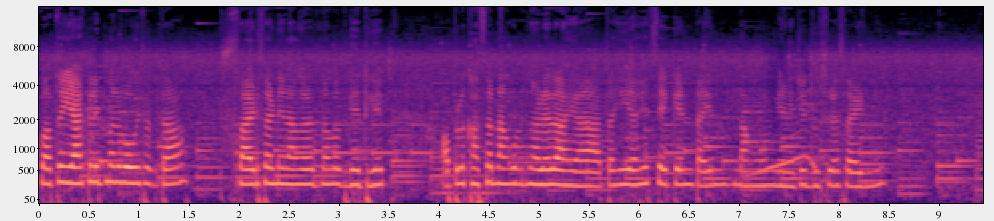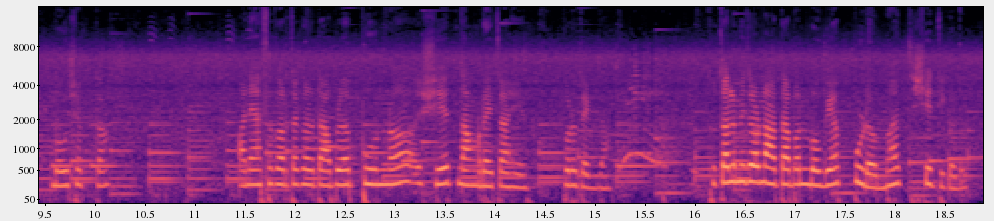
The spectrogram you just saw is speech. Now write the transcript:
सो आता या क्लिपमध्ये बघू शकता साईड साईडने नांगरत नांगरत घेत घेत आपलं खासं नांगरून झालेलं आहे. आता ही आहे सेकंड टाईम नांगरून घेण्याची दुसऱ्या साईडने बघू शकता. आणि असं करता करता आपलं पूर्ण शेत नांगरायचं आहे परत एकदा. तर चला मित्रांनो आता आपण बघूया पुढं. भात शेतीकडे.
